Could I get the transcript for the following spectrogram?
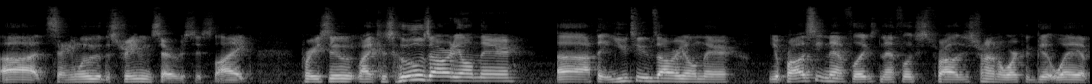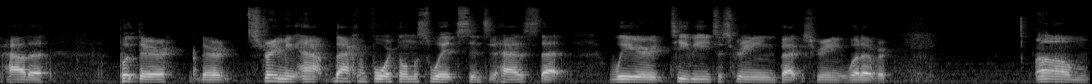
Uh, same way with the streaming services. Like pretty soon, like because Hulu's already on there. Uh, I think YouTube's already on there. You'll probably see Netflix. Netflix is probably just trying to work a good way of how to put their their streaming app back and forth on the Switch since it has that weird TV to screen, back to screen, whatever. Um,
